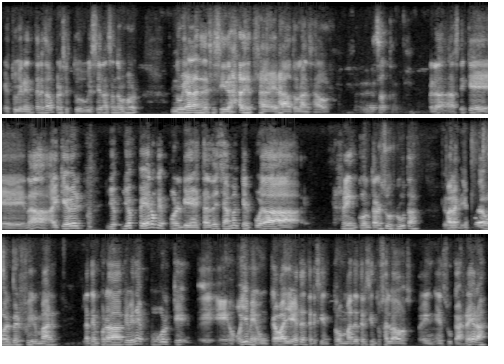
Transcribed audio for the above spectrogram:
estuviera interesado, pero si estuviese lanzando mejor, no hubiera la necesidad de traer a otro lanzador. Exacto. ¿Verdad? Así que nada, hay que ver. Yo, yo espero que por el bienestar de Chapman, que él pueda reencontrar su ruta para que pueda volver a firmar la temporada que viene, porque, eh, eh, óyeme, un caballete, 300, más de 300 salvados en, en su carrera,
